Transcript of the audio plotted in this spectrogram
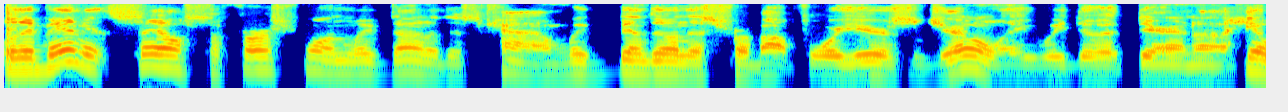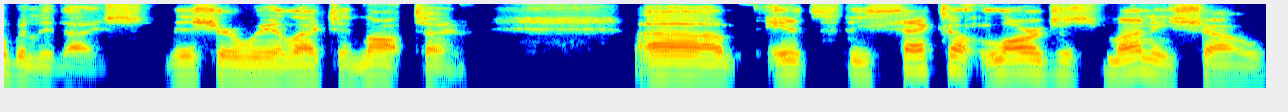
Well, the event itself is the first one we've done of this kind. We've been doing this for about four years, and generally we do it during uh, Hillbilly Days. This year we elected not to. Uh, it's the second largest money show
